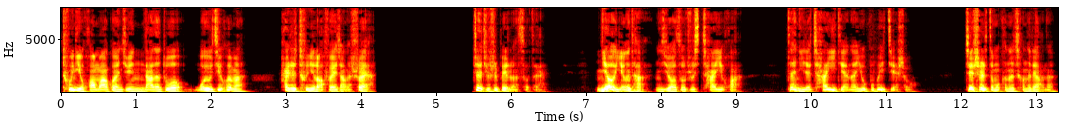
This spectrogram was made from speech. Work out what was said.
图你皇马冠军拿得多，我有机会吗？还是图你老佛爷长得帅啊？这就是悖论所在。你要赢他，你就要做出差异化，但你的差异点呢又不被接受，这事儿怎么可能成得了呢？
